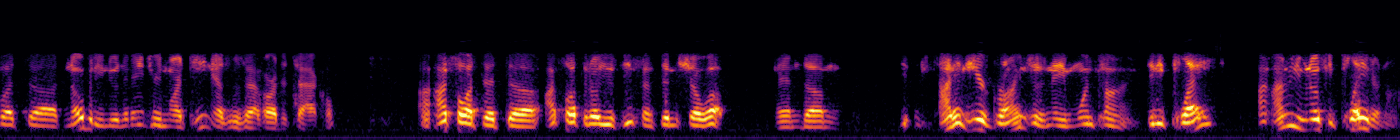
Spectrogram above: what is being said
but uh, nobody knew that Adrian Martinez was that hard to tackle. I, I thought that uh, I thought that OU's defense didn't show up, and um, I didn't hear Grimes' name one time. Did he play? I, I don't even know if he played or not.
